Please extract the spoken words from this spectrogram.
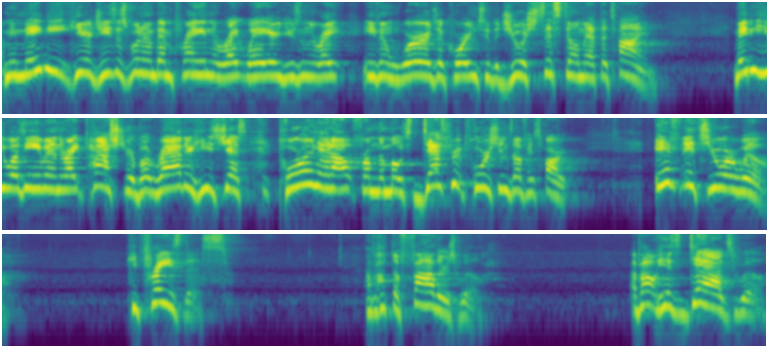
I mean, maybe here Jesus wouldn't have been praying the right way or using the right even words according to the Jewish system at the time. Maybe he wasn't even in the right posture, but rather he's just pouring it out from the most desperate portions of his heart. If it's your will, he prays this about the Father's will, about his dad's will.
